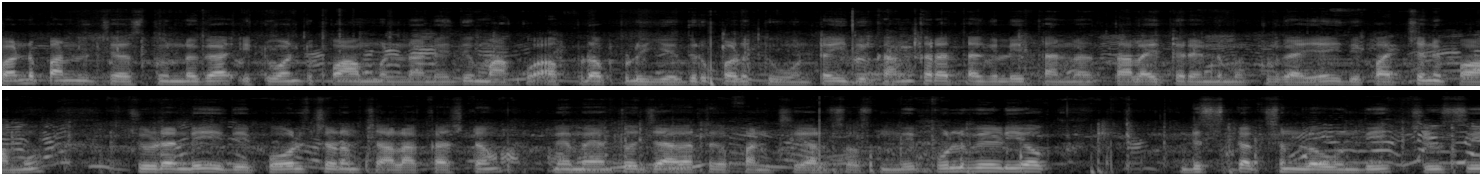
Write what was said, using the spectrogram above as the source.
కొండ పనులు చేస్తుండగా ఇటువంటి పాములు అనేది మాకు అప్పుడప్పుడు ఎదురు పడుతూ ఉంటాయి. ఇది కంకర తగిలి తన తల అయితే రెండు ముక్కలుగా అయ్యాయి. ఇది పచ్చని పాము. చూడండి ఇది పోల్చడం చాలా కష్టం. మేము ఎంతో జాగ్రత్తగా పని చేయాల్సి వస్తుంది. ఫుల్ వీడియో డిస్క్రిప్షన్లో ఉంది. చూసి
